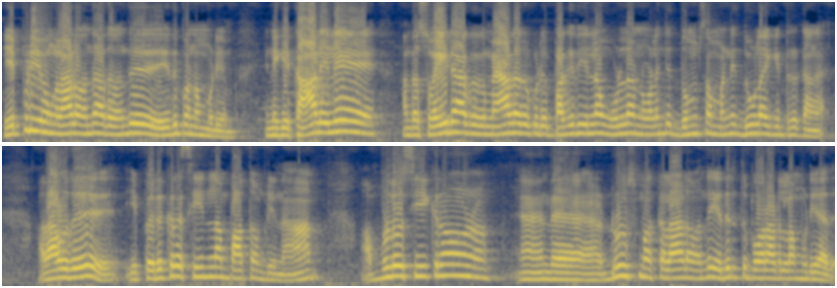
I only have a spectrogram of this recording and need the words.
எப்படி இவங்களால வந்து அதை வந்து இது பண்ண முடியும்? இன்றைக்கி காலையிலே அந்த ஸ்வைடாக்கு மேலே இருக்கக்கூடிய பகுதியெல்லாம் உள்ளே நுழைஞ்சு தும்சம் பண்ணி தூளாக்கிட்டு இருக்காங்க. அதாவது இப்போ இருக்கிற சீன்லாம் பார்த்தோம் அப்படின்னா அவ்வளோ சீக்கிரம் இந்த ட்ரூஸ் மக்களால் வந்து எதிர்த்து போராடலாம் முடியாது.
